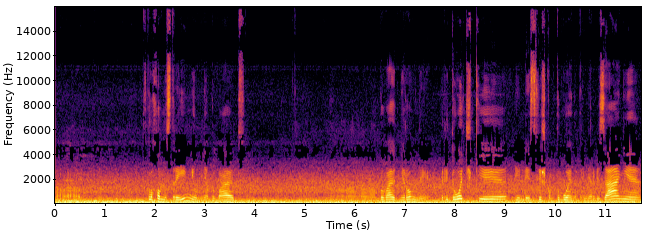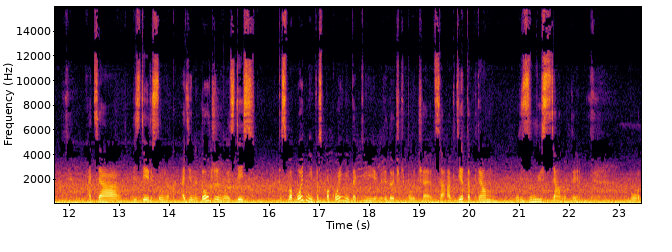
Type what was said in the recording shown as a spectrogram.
а, в плохом настроении у меня бывают бывают неровные рядочки или слишком тугое, например, вязание, хотя везде рисунок один и тот же, но здесь посвободнее, поспокойнее такие рядочки получаются, а где-то прям узлы стянутые. Вот,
